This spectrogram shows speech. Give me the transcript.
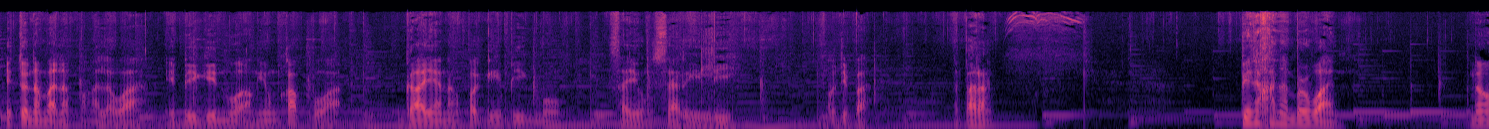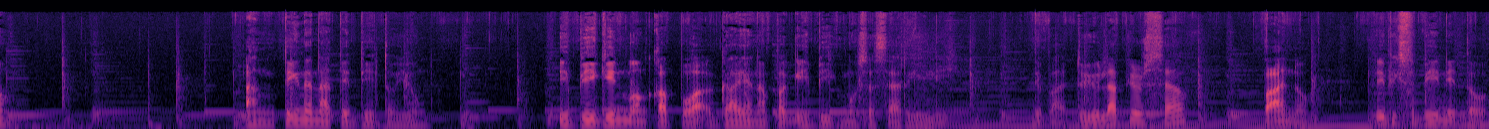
Ito naman ang pangalawa, ibigin mo ang iyong kapwa gaya ng pag-ibig mo sa iyong sarili. O di ba? Parang pinaka number one, no? Ang tingnan natin dito yung ibigin mo ang kapwa gaya ng pag-ibig mo sa sarili. 'Di ba? Do you love yourself? Paano? Ibig sabihin nito,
